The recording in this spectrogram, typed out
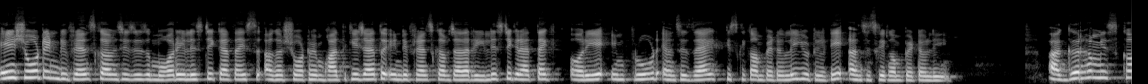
In short indifference curves is more realistic रहता है। इस, अगर शॉर्ट में बात की जाए तो इन डिफरेंस कब ज़्यादा रियलिस्टिक रहता है और ये इम्प्रूवड एंसिस है किसके कंपेटिवली यूटिलिटी एंसिस के कंपेटिवली अगर हम इसका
